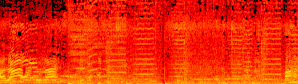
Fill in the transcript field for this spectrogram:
Wala, madulas. Ah.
